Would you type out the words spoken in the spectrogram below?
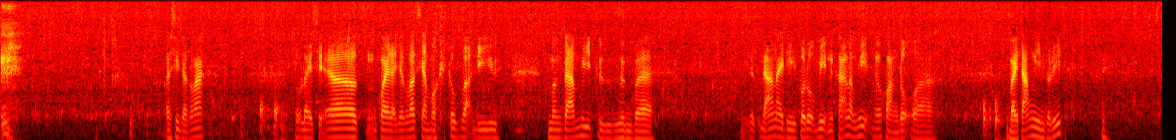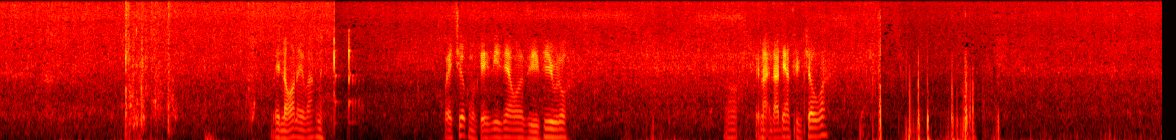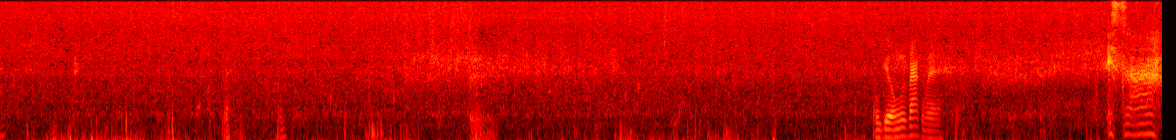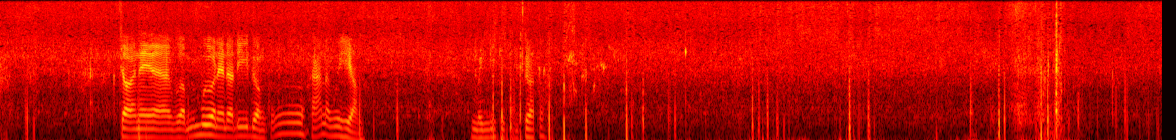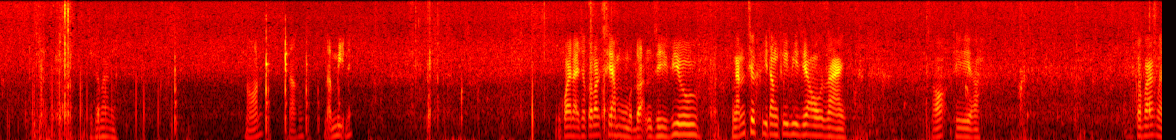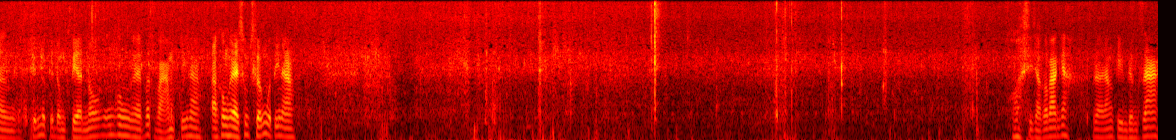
Rồi, xin chào các bác hôm nay sẽ ờ, quay lại cho các bác xem một cái công đoạn đi mang đá mịn từ rừng về. Đá này thì có độ mịn khá là mịn nó khoảng độ à, bảy tám nghìn lít đây nó này bác này. Quay trước một cái video review thôi. Đó, cái loại đá đen sừng trâu á. Ông kia ông mới vác về. Xa. trời này vừa mới mưa này là đi đường cũng khá là nguy hiểm. Mình đi thì chẳng trượt thôi. Thì các bác này nón đó đã mịn đấy. Quay lại cho các bác xem một đoạn review ngắn trước khi đăng ký video dài đó thì à, các bác là kiếm được cái đồng tiền nó cũng không hề vất vả một tí nào. À không hề sung sướng một tí nào. Rồi, xin chào các bác nhé giờ đang tìm đường ra.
